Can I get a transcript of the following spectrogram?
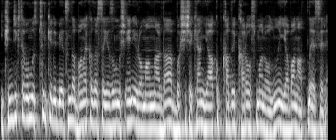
İkinci kitabımız Türk Edebiyatı'nda bana kalırsa yazılmış en iyi romanlarda başı çeken Yakup Kadri Karaosmanoğlu'nun Yaban adlı eseri.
